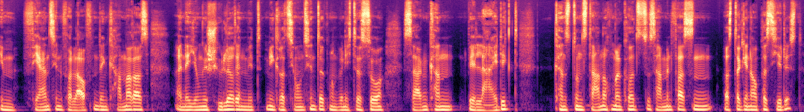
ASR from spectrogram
im Fernsehen vor laufenden Kameras eine junge Schülerin mit Migrationshintergrund, wenn ich das so sagen kann, beleidigt. Kannst du uns da noch mal kurz zusammenfassen, was da genau passiert ist?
